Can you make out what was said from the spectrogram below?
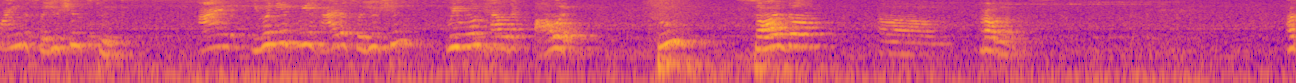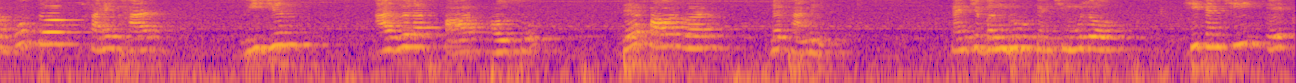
find the solutions to it. And even if we had a solution we won't have that power to solve the um problems. Our both the sahib had vision as well as power also there power were the family त्यांचे बंधू त्यांची मुलं ही त्यांची एक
